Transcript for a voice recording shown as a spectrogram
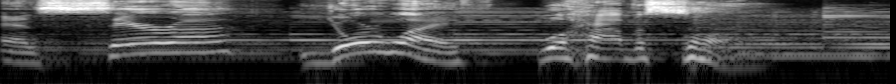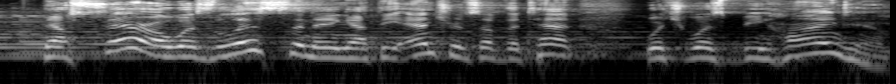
and Sarah, your wife, will have a son. Now, Sarah was listening at the entrance of the tent, which was behind him.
